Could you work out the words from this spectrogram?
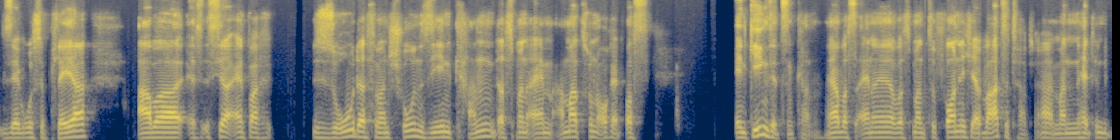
sehr große Player, aber es ist ja einfach so, dass man schon sehen kann, dass man einem Amazon auch etwas entgegensetzen kann, ja, was eine, was man zuvor nicht erwartet hat. Ja, man hätte,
